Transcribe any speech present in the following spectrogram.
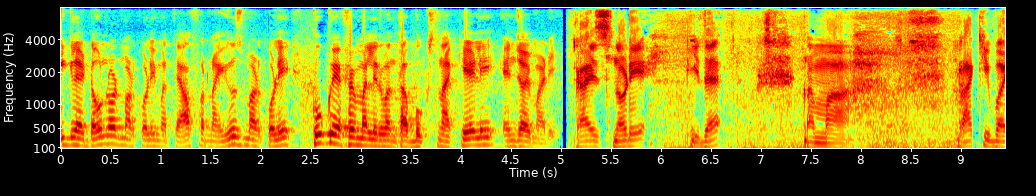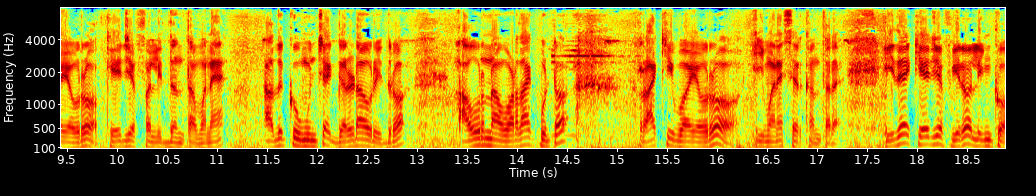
ಈಗಲೇ ಡೌನ್ಲೋಡ್ ಮಾಡ್ಕೊಳ್ಳಿ ಮತ್ತು ಆಫರ್ನ ಯೂಸ್ ಮಾಡ್ಕೊಳ್ಳಿ. ಕೂಕು ಎಫ್ ಎಂ ಅಲ್ಲಿರುವಂಥ ಬುಕ್ಸ್ನ ಕೇಳಿ ಎಂಜಾಯ್ ಮಾಡಿ. ಗಾಯ್ಸ್ ನೋಡಿ, ಇದೆ ನಮ್ಮ ರಾಖಿ ಬಾಯ್ ಅವರು ಕೆ ಜಿ ಎಫ್ ಅಲ್ಲಿದ್ದಂಥ ಮನೆ. ಅದಕ್ಕೂ ಮುಂಚೆ ಗರ್ಡ ಅವರು ಇದ್ದರು ಅವ್ರನ್ನ ಹೊಡೆದಾಕ್ಬಿಟ್ಟು ರಾಖಿ ಬಾಯ್ ಅವರು ಈ ಮನೆ ಸೇರ್ಕೊಂತಾರೆ. ಇದೇ ಕೆ ಜಿ ಎಫ್ಗಿರೋ ಲಿಂಕು.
